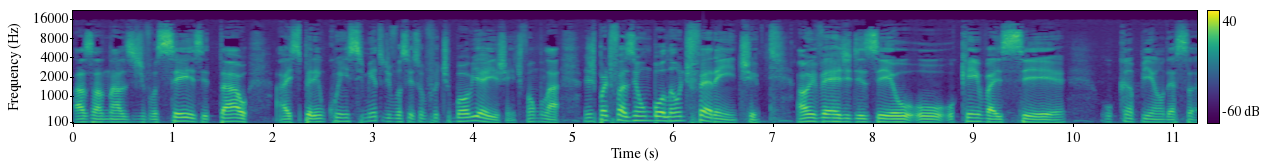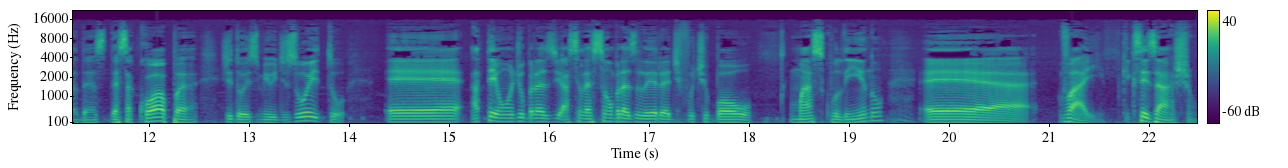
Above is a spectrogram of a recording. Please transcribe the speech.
as análises de vocês e tal, a esperei um conhecimento de vocês sobre futebol. E aí, gente, vamos lá. A gente pode fazer um bolão diferente. Ao invés de dizer o, o, o quem vai ser o campeão dessa, dessa, dessa Copa de 2018, é, até onde o Brasil, a seleção brasileira de futebol masculino é, vai. O que, que, vocês acham?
